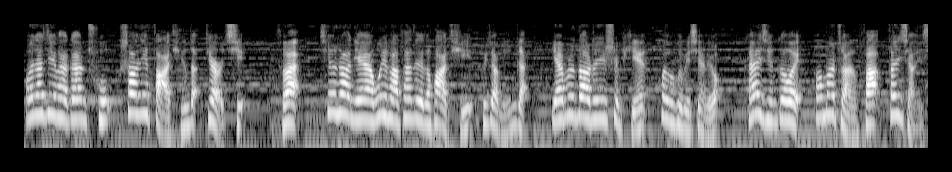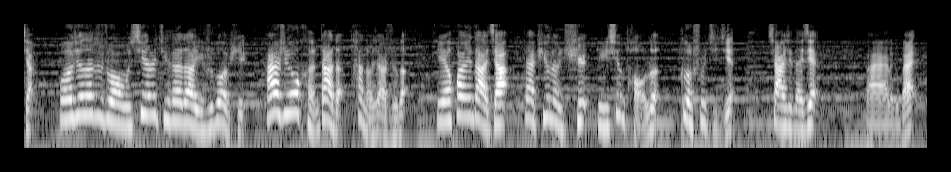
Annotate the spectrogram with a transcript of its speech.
我将尽快干出少年法庭的第二期。此外，青少年违法犯罪的话题比较敏感，也不知道这期视频会不会被限流，恳请各位帮忙转发分享一下。我觉得这种新人题材的影视作品还是有很大的探讨价值的，也欢迎大家在评论区理性讨论，各抒己见。下期再见，拜了个拜。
